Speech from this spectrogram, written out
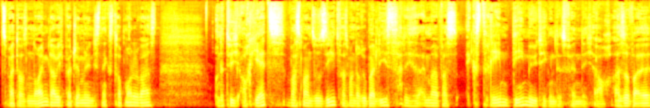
2009, glaube ich, bei Germany's Next Topmodel warst. Und natürlich auch jetzt, was man so sieht, was man darüber liest, hatte ich immer was extrem Demütigendes, finde ich auch. Also weil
